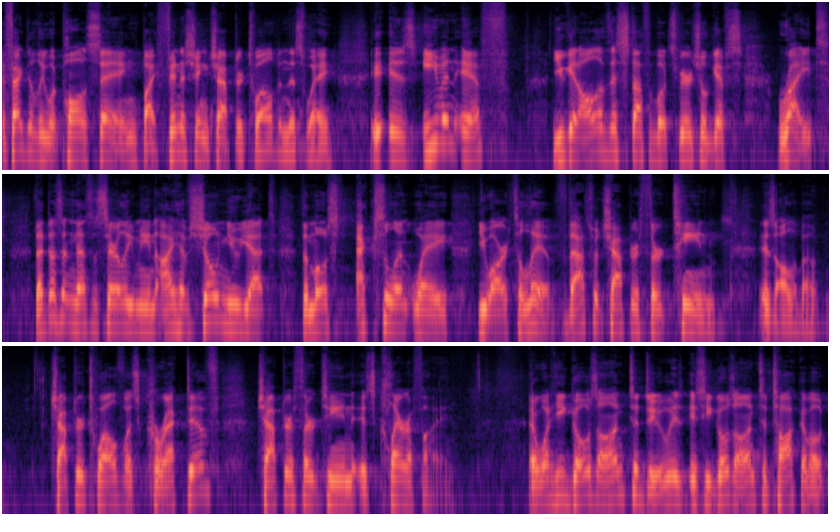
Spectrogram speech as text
Effectively, what Paul is saying by finishing chapter 12 in this way is even if you get all of this stuff about spiritual gifts right, that doesn't necessarily mean I have shown you yet the most excellent way you are to live. That's what chapter 13 is all about. Chapter 12 was corrective, chapter 13 is clarifying. And what he goes on to do is, is, he goes on to talk about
